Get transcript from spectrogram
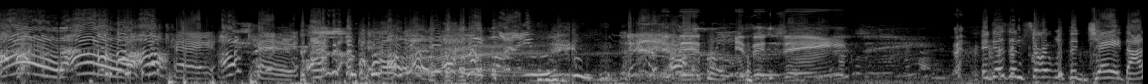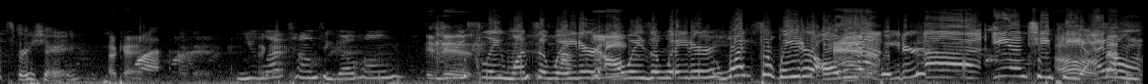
oh, oh, okay, okay, okay. Is it is it J? It doesn't start with a J, that's for sure. Okay. You Okay. left home to go home. Is it once a waiter, Really? always a waiter. Once a waiter, always Yeah. a waiter. Uh, ENTP. Oh, I don't.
